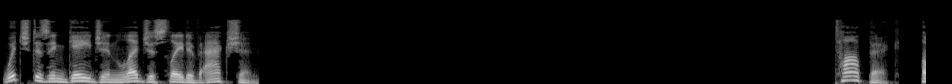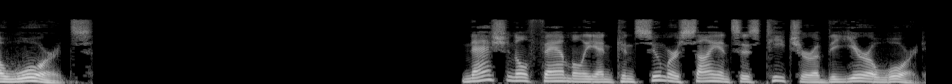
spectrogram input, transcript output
which does engage in legislative action. Topic: Awards. National Family and Consumer Sciences Teacher of the Year Award,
